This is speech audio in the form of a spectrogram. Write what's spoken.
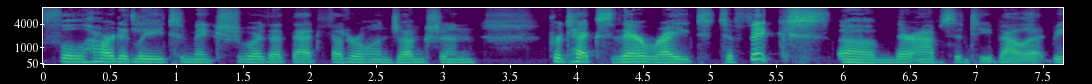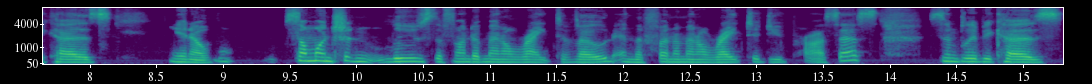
full heartedly to make sure that that federal injunction protects their right to fix um, their absentee ballot because, you know, someone shouldn't lose the fundamental right to vote and the fundamental right to due process simply because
